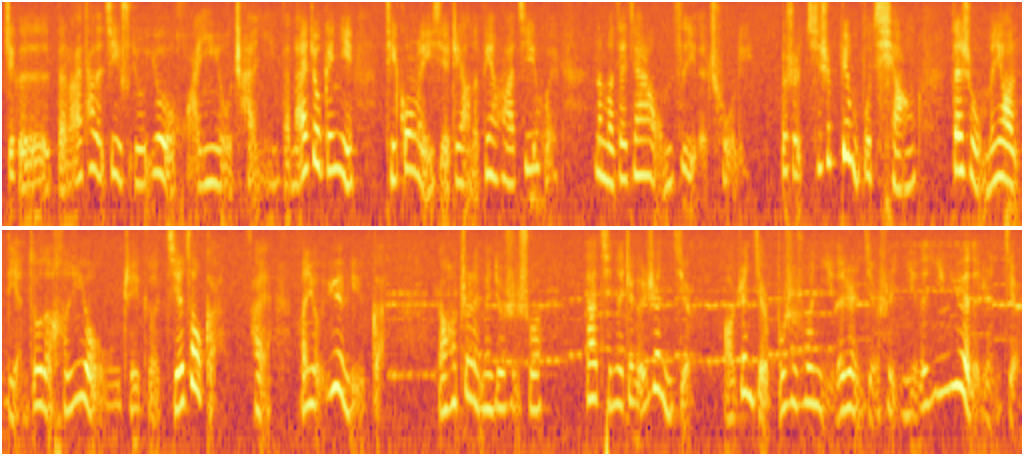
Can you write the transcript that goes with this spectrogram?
这个本来它的技术就又有滑音又有颤音，本来就给你提供了一些这样的变化机会。那么再加上我们自己的处理，就是其实并不强，但是我们要演奏的很有这个节奏感，还很有韵律感。然后这里面就是说，拉琴的这个韧劲儿啊，韧劲儿不是说你的韧劲儿，是你的音乐的韧劲儿。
